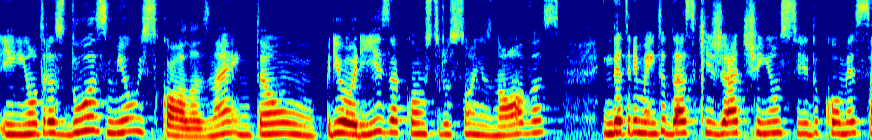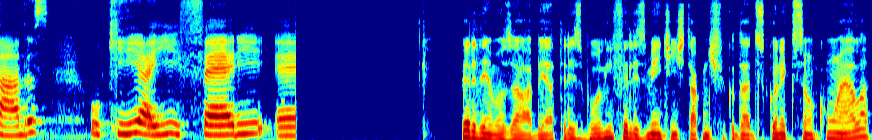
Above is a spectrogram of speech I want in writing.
em outras 2 mil escolas, né? Então, prioriza construções novas em detrimento das que já tinham sido começadas, o que aí fere. É... Perdemos a Beatriz Bula, infelizmente a gente está com dificuldade de conexão com ela.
